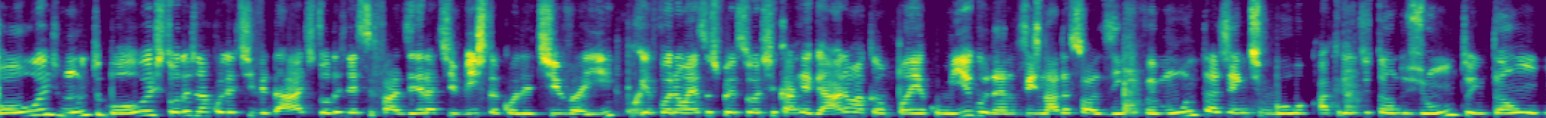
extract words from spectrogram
boas, muito boas, todas na coletividade, todas nesse fazer ativista coletivo aí, porque foram essas pessoas que carregaram a campanha comigo, né? Não fiz nada sozinho, foi muita gente boa acreditando junto, então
